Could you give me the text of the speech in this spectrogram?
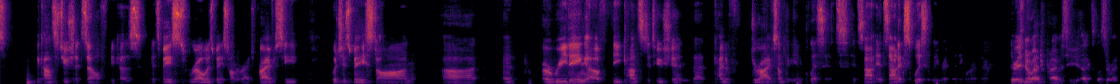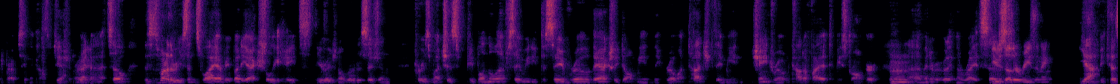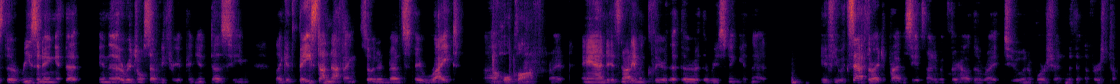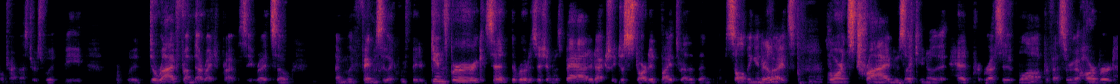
the Constitution itself, because it's based, Roe is based on the right to privacy, which is based on uh, a, a reading of the Constitution that kind of derives something implicit. It's not, it's not explicitly written anywhere in there there is no right to privacy, explicit right to privacy in the Constitution, yeah, right? right. Uh, so this is one of the reasons why everybody actually hates the original Roe decision for as much as people on the left say we need to save Roe, they actually don't mean leave Roe untouched. They mean change Roe and codify it to be stronger. Mm. Um, and everybody on the right says use other reasoning. Yeah, because the reasoning that in the original 73 opinion does seem like it's based on nothing. So it invents a right uh, whole cloth, right? And it's not even clear that the the reasoning in that if you accept the right to privacy, it's not even clear how the right to an abortion within the first couple trimesters would be would derive from that right to privacy, right? So I'm like famously like Ruth Bader Ginsburg said the Roe decision was bad. It actually just started fights rather than solving any really? fights. Laurence Tribe, who's like, you know, the head progressive law professor at Harvard,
